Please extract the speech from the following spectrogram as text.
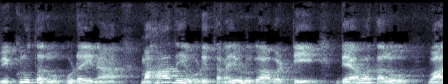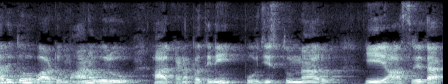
వికృత రూపుడైన మహాదేవుడి తనయుడు కాబట్టి దేవతలు వారితో పాటు మానవులు ఆ గణపతిని పూజిస్తున్నారు. ఈ ఆశ్రిత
